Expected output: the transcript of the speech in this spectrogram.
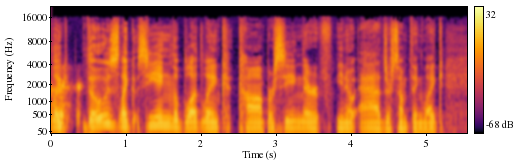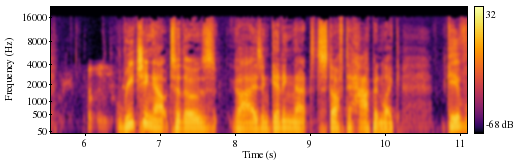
like those like seeing the Bloodlink comp or seeing their you know ads or something like reaching out to those guys and getting that stuff to happen like give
